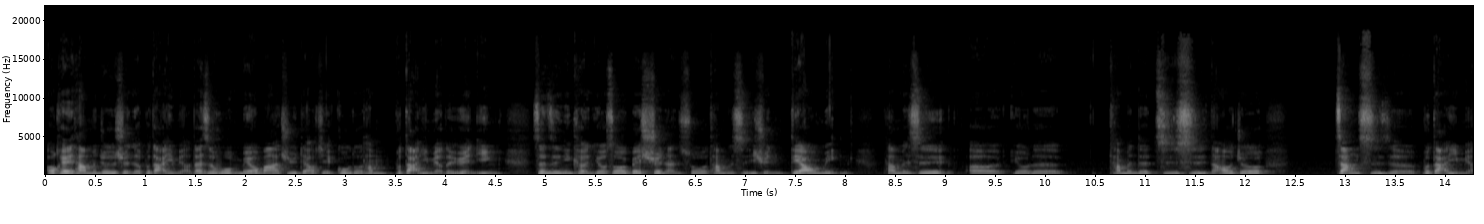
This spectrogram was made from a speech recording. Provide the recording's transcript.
OK，他们就是选择不打疫苗，但是我没有办法去了解过多他们不打疫苗的原因，甚至你可能有时候会被渲染说他们是一群刁民，他们是呃有了他们的知识，然后就仗势着不打疫苗，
